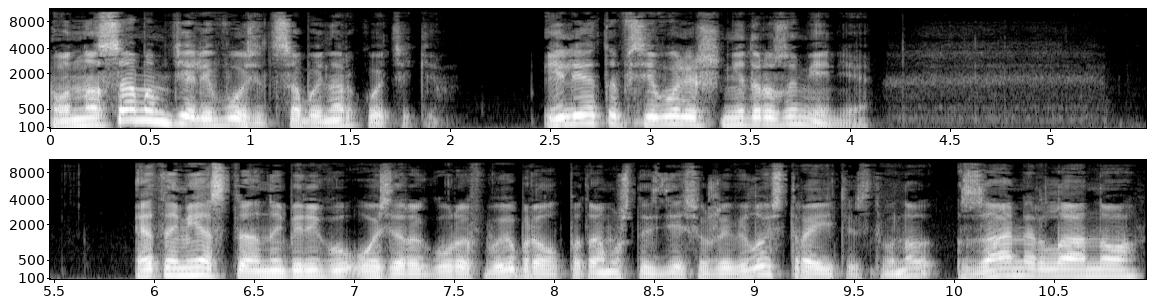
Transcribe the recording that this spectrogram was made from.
Он на самом деле возит с собой наркотики? Или это всего лишь недоразумение? Это место на берегу озера Гуров выбрал, потому что здесь уже велось строительство, но замерло оно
